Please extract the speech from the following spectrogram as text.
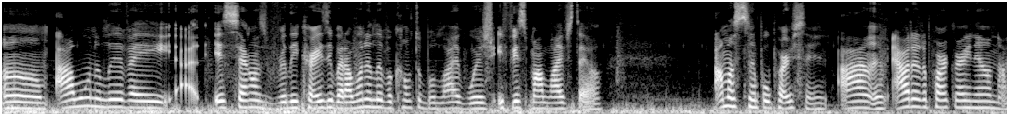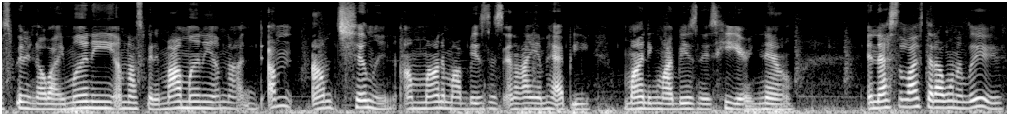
Um, I want to live a. It sounds really crazy, but I want to live a comfortable life where if it's my lifestyle. I'm a simple person. I am out at the park right now. I'm not spending nobody money. I'm not spending my money. I'm not I'm I'm chilling. I'm minding my business and I am happy minding my business here now. And that's the life that I want to live.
